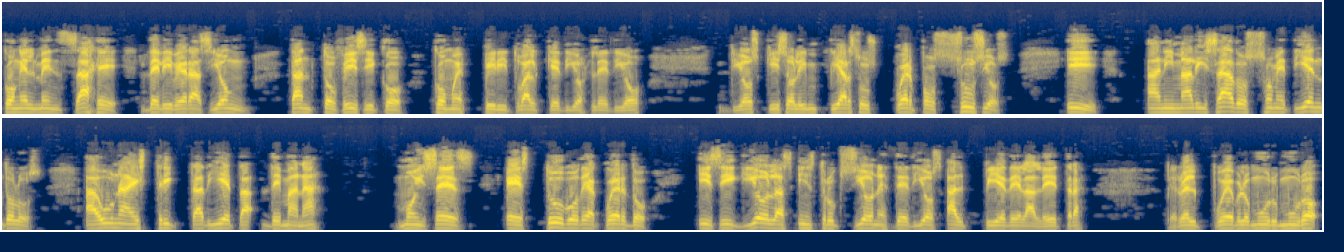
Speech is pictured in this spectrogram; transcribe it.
con el mensaje de liberación, tanto físico como espiritual que Dios le dio. Dios quiso limpiar sus cuerpos sucios y animalizados sometiéndolos a una estricta dieta de maná. Moisés estuvo de acuerdo y siguió las instrucciones de Dios al pie de la letra, pero el pueblo murmuró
